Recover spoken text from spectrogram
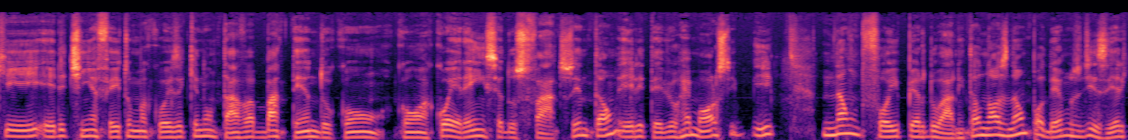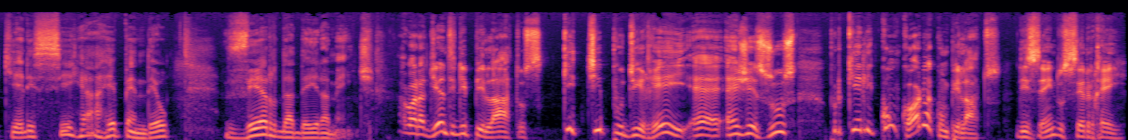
que ele tinha feito uma coisa que não estava batendo com, com a coerência dos fatos. Então ele teve o remorso e, e não foi perdoado. Então nós não podemos dizer que ele se arrependeu verdadeiramente. Agora, diante de Pilatos, que tipo de rei é, é Jesus? Porque ele concorda com Pilatos, dizendo ser rei.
